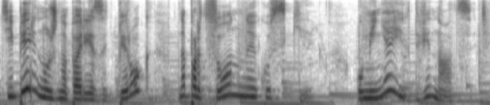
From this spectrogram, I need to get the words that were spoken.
Теперь нужно порезать пирог на порционные куски. У меня их 12.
